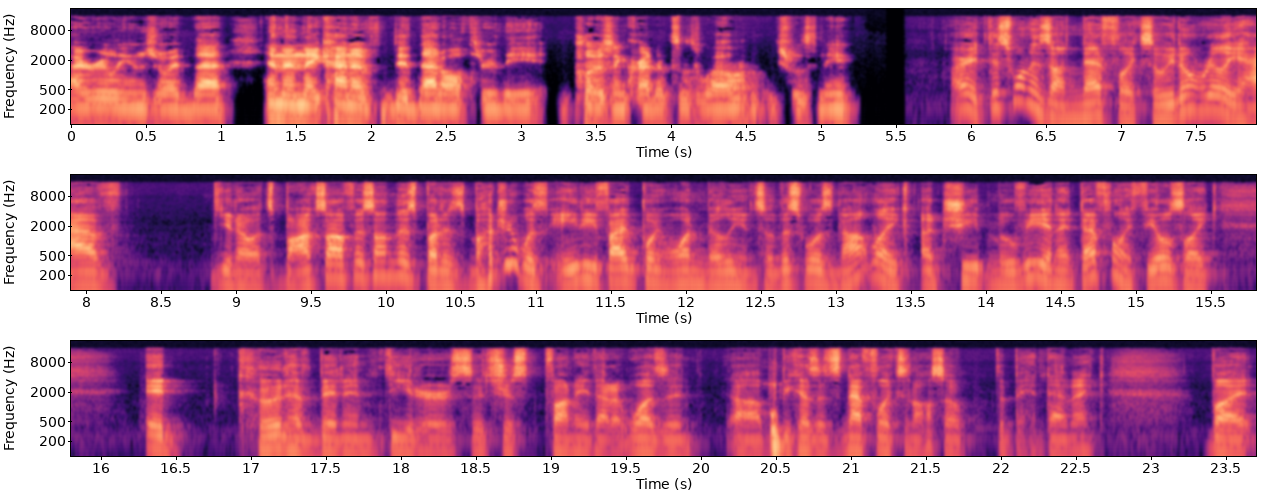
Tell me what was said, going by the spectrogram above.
I really enjoyed that, and then they kind of did that all through the closing credits as well, which was neat. All right, this one is on Netflix, so we don't really have you know its box office on this, but its budget was eighty five point one million, so this was not like a cheap movie, and it definitely feels like it could have been in theaters. It's just funny that it wasn't uh, because it's Netflix and also the pandemic. But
